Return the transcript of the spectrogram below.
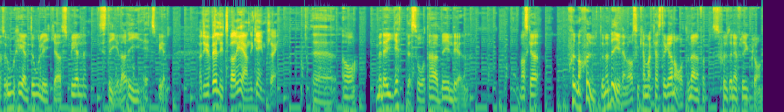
alltså helt olika spelstilar i ett spel. Ja, det är ju väldigt varierande gameplay. Eh, ja, men det är jättesvårt det här bildelen. Man ska, sk- man skjuter med bilen va, så kan man kasta granater med den för att skjuta ner flygplan.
